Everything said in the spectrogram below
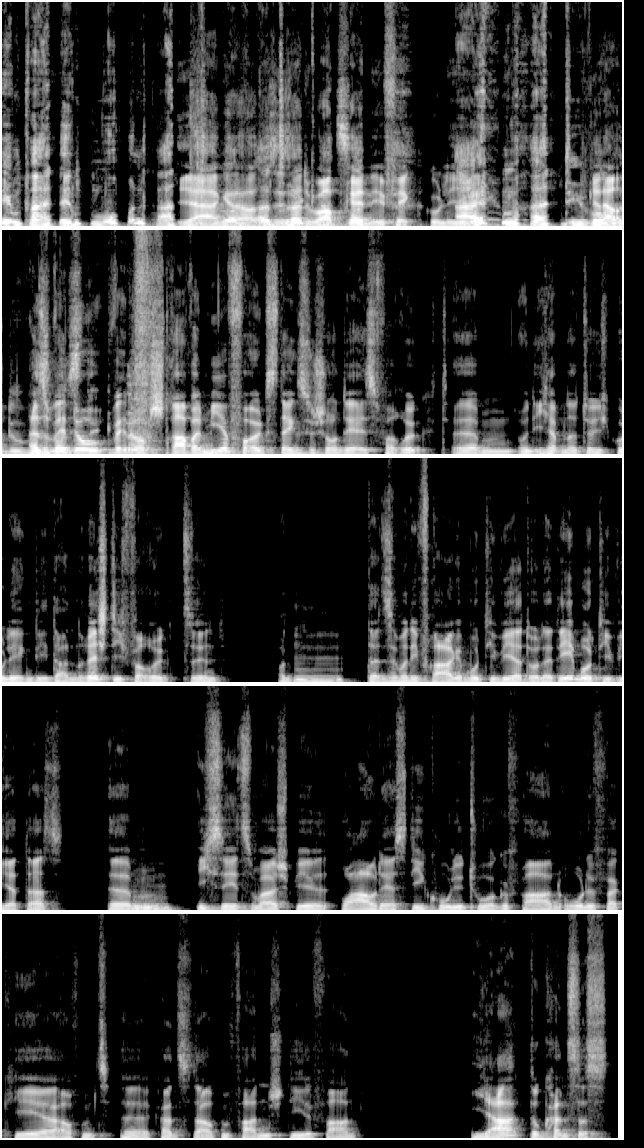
einmal im Monat. Ja, genau. Das ist halt überhaupt kein Effekt, Kollege. Einmal die Woche. Genau. also wenn du, wenn du auf Strava mir folgst, denkst du schon, der ist verrückt. Ähm, und ich habe natürlich Kollegen, die dann richtig verrückt sind. Und mhm. dann ist immer die Frage, motiviert oder demotiviert das? Ähm, mhm. Ich sehe zum Beispiel, wow, der ist die coole Tour gefahren, ohne Verkehr, auf dem, äh, kannst du auf dem Pfannenstiel fahren. Ja, du kannst es.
